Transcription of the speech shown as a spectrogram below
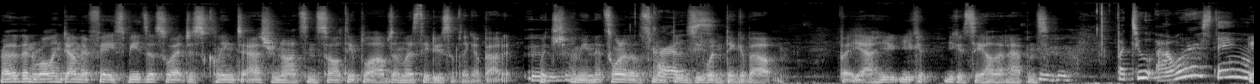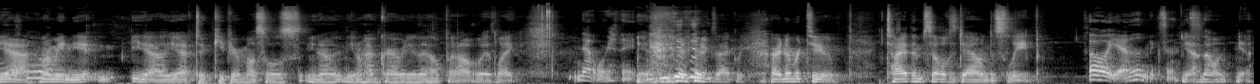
Rather than rolling down their face, beads of sweat just cling to astronauts in salty blobs unless they do something about it. Which, mm. I mean, that's one of those small things you wouldn't think about. But yeah, you, you could you could see how that happens. Mm-hmm. But two hours? thing. Yeah, I mean, you, yeah, you have to keep your muscles. You know, you don't have gravity to help out with like Not worth it. yeah, exactly. All right, number two, tie themselves down to sleep. Oh, yeah, that makes sense. Yeah, that one. Yeah.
